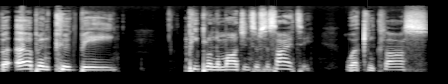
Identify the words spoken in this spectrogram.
but urban could be people on the margins of society, working class,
